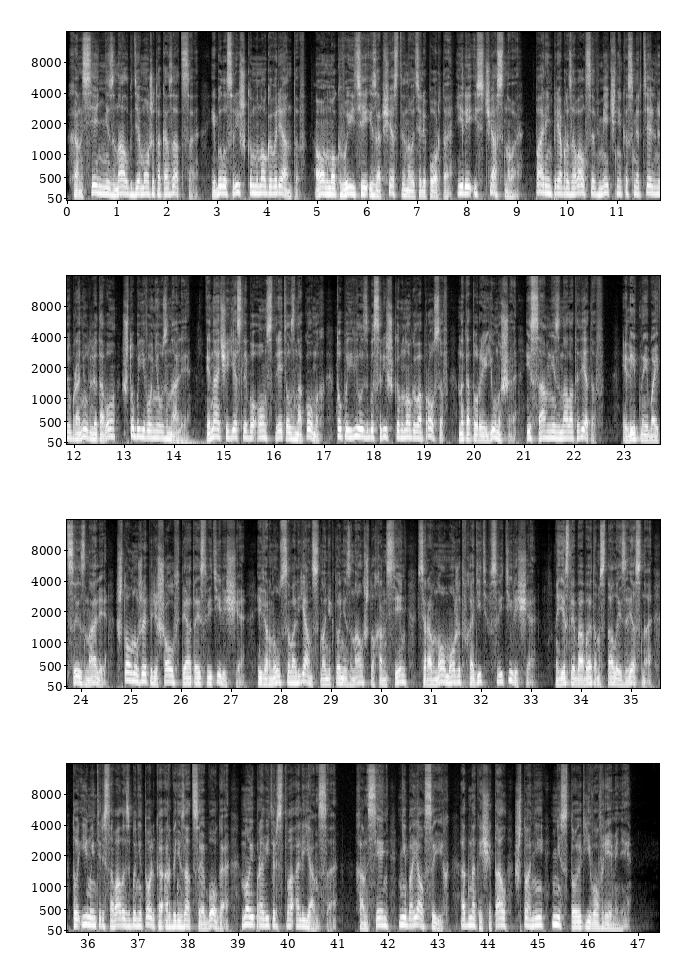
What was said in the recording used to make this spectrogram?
Хан Сень не знал, где может оказаться, и было слишком много вариантов. Он мог выйти из общественного телепорта или из частного. Парень преобразовался в мечника смертельную броню для того, чтобы его не узнали. Иначе, если бы он встретил знакомых, то появилось бы слишком много вопросов, на которые юноша и сам не знал ответов. Элитные бойцы знали, что он уже перешел в пятое святилище – и вернулся в Альянс, но никто не знал, что Хан Сень все равно может входить в святилище. Если бы об этом стало известно, то им интересовалась бы не только организация Бога, но и правительство Альянса. Хан Сень не боялся их, однако считал, что они не стоят его времени.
